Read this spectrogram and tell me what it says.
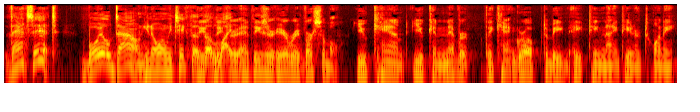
That's it. Boiled down. You know, when we take the, These, the these light. are, these are irreversible. You can't. You can never. They can't grow up to be 18, 19, or twenty,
